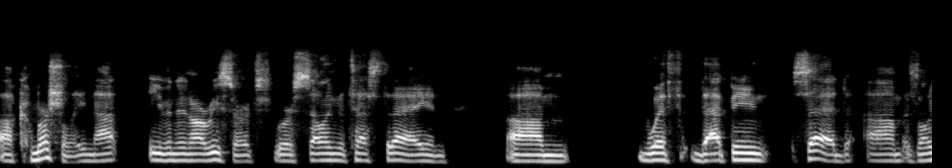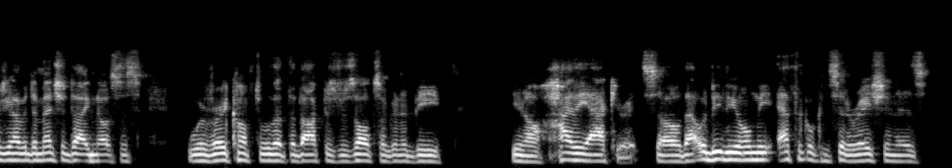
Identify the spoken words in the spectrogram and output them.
uh, commercially, not even in our research. We're selling the test today. And um, with that being said, um, as long as you have a dementia diagnosis, we're very comfortable that the doctor's results are going to be you know highly accurate so that would be the only ethical consideration is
